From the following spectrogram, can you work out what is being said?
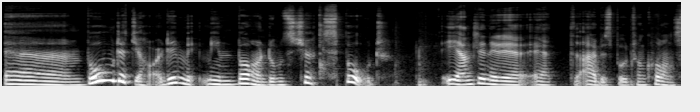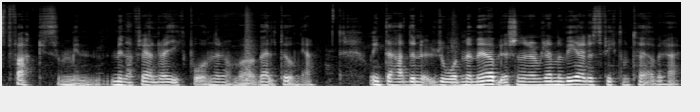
eh, bordet jag har, det är min barndoms köksbord. Egentligen är det ett arbetsbord från Konstfack som min, mina föräldrar gick på när de var väldigt unga. Och inte hade råd med möbler så när de renoverade så fick de ta över här.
